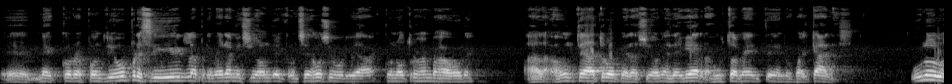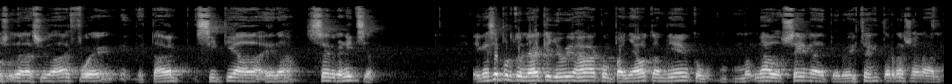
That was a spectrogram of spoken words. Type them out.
eh, me correspondió presidir la primera misión del Consejo de Seguridad con otros embajadores a, un teatro de operaciones de guerra, justamente en los Balcanes. Los, de las ciudades fue, que estaba sitiada era Srebrenica. En esa oportunidad que yo viajaba acompañado también con una docena de periodistas internacionales,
